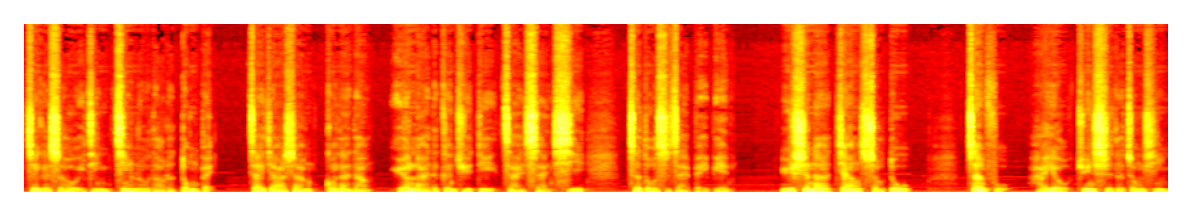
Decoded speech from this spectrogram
这个时候已经进入到了东北。再加上共产党原来的根据地在陕西，这都是在北边。于是呢，将首都、政府还有军事的中心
